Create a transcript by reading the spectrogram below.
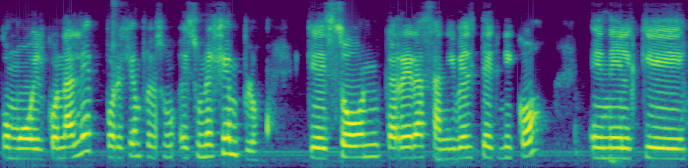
como el CONALEP, por ejemplo, es un, es un ejemplo, que son carreras a nivel técnico en el que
